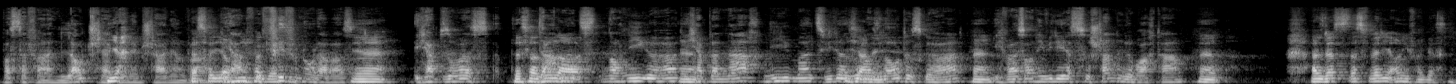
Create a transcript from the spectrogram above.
Was da für ein Lautstärke ja, in dem Stadion war. Das Die haben gepfiffen oder was. Ja. Ich habe sowas damals so noch nie gehört. Ja. Ich habe danach niemals wieder ich sowas Lautes gehört. Ja. Ich weiß auch nicht, wie die es zustande gebracht haben. Ja. Also das, das werde ich auch nicht vergessen.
